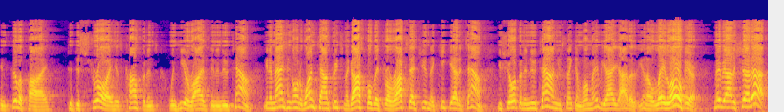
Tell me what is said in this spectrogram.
in Philippi to destroy his confidence when he arrived in a new town. I mean, imagine going to one town preaching the gospel, they throw rocks at you and they kick you out of town. You show up in a new town, you're thinking, well, maybe I ought to, you know, lay low here. Maybe I ought to shut up.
